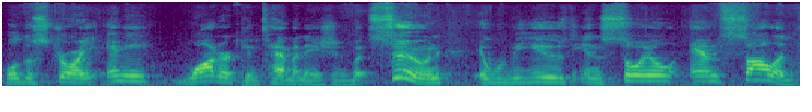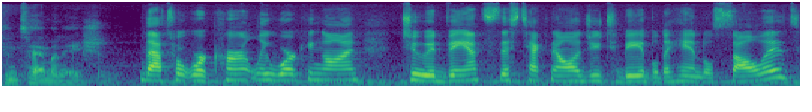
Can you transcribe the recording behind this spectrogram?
will destroy any water contamination, but soon it will be used in soil and solid contamination. That's what we're currently working on to advance this technology to be able to handle solids.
